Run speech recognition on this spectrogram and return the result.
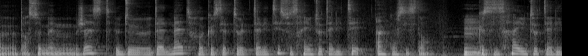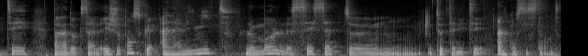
euh, par ce même geste, d'admettre que cette totalité, ce serait une totalité inconsistante Hmm. que ce sera une totalité paradoxale. Et je pense que à la limite, le mol, c'est cette totalité inconsistante.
